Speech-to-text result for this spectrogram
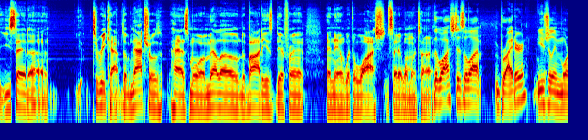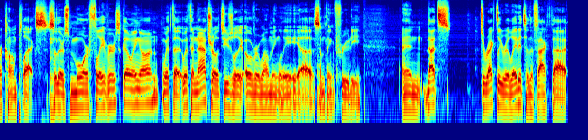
you said, uh, you- to recap, the natural has more mellow, the body is different. And then with the wash, say that one more time. The washed is a lot brighter, usually more complex. So there's more flavors going on. With a with a natural, it's usually overwhelmingly uh, something fruity, and that's directly related to the fact that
